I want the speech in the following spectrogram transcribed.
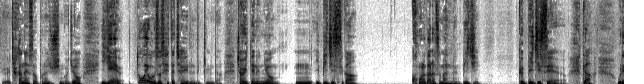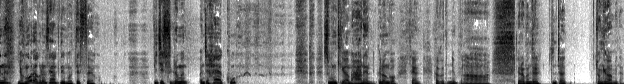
그 착안해서 보내주신 거죠. 이게 또 여기서 세대 차이를 느낍니다. 저희 때는요, 음, 이 비지스가 콩을 갈아서 만든 비지. 그 비지스예요. 그러니까 우리는 영어라고는 생각도 못했어요. 비지스 그러면 왠지 하얗고 수분기가 많은 그런 거 생각하거든요. 아, 여러분들 진짜 존경합니다.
